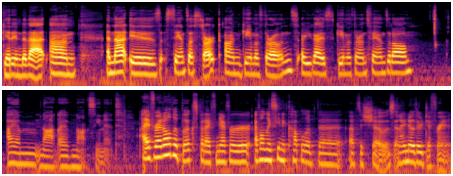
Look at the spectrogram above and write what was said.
get into that. Um, and that is Sansa Stark on Game of Thrones. Are you guys Game of Thrones fans at all? I am not. I have not seen it. I've read all the books, but I've never. I've only seen a couple of the of the shows, and I know they're different.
